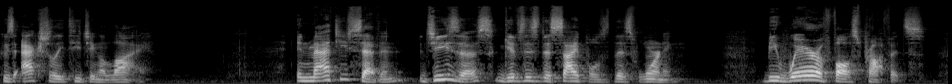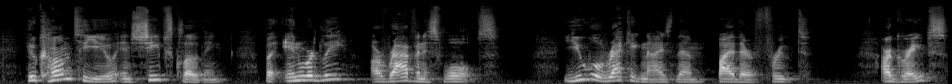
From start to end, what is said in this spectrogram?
who's actually teaching a lie. In Matthew 7, Jesus gives his disciples this warning Beware of false prophets who come to you in sheep's clothing, but inwardly are ravenous wolves. You will recognize them by their fruit. Are grapes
